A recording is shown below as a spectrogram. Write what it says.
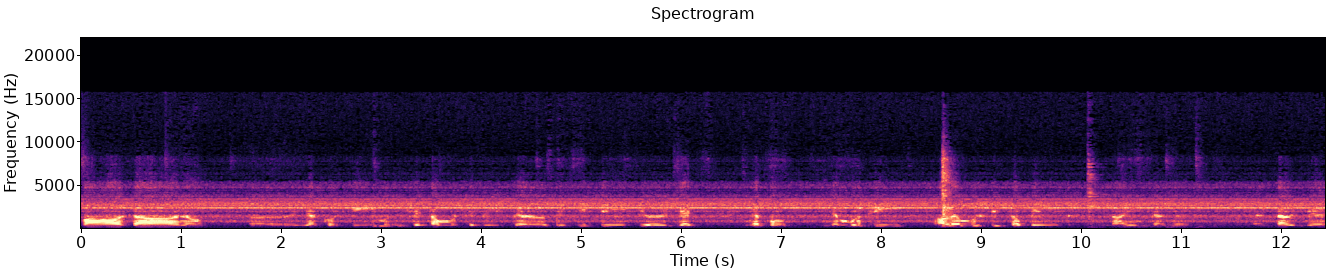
vázáno eh, jako tým, že tam musí být eh, vytisíť, že nebo nemusí, ale musí to být na internet. Takže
